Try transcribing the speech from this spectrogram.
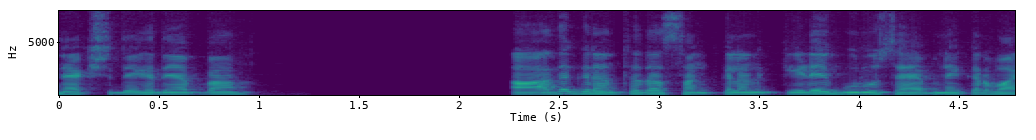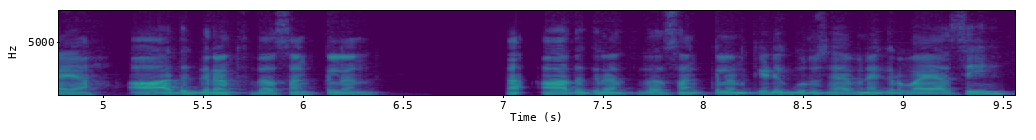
next ਦੇਖਦੇ ਹਾਂ ਆਪਾਂ। ਆਦ ਗ੍ਰੰਥ ਦਾ ਸੰਕਲਨ ਕਿਹੜੇ ਗੁਰੂ ਸਾਹਿਬ ਨੇ ਕਰਵਾਇਆ? ਆਦ ਗ੍ਰੰਥ ਦਾ ਸੰਕਲਨ। ਤਾਂ ਆਦ ਗ੍ਰੰਥ ਦਾ ਸੰਕਲਨ ਕਿਹੜੇ ਗੁਰੂ ਸਾਹਿਬ ਨੇ ਕਰਵਾਇਆ ਸੀ?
